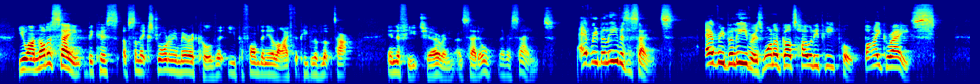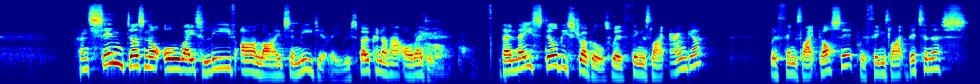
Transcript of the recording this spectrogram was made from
you are not a saint because of some extraordinary miracle that you performed in your life that people have looked at in the future and, and said, oh, they're a saint. Every believer is a saint. Every believer is one of God's holy people by grace. And sin does not always leave our lives immediately. We've spoken of that already. There may still be struggles with things like anger, with things like gossip, with things like bitterness,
